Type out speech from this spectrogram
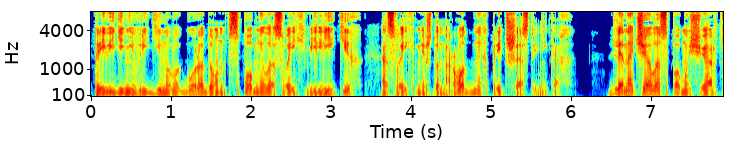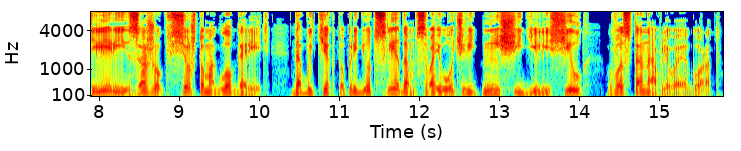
При виде невредимого города он вспомнил о своих великих, о своих международных предшественниках. Для начала с помощью артиллерии зажег все, что могло гореть, дабы те, кто придет следом, в свою очередь не щадили сил, восстанавливая город.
